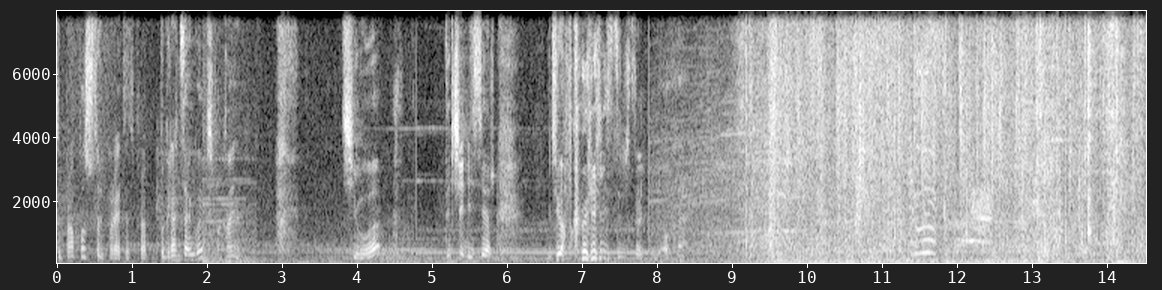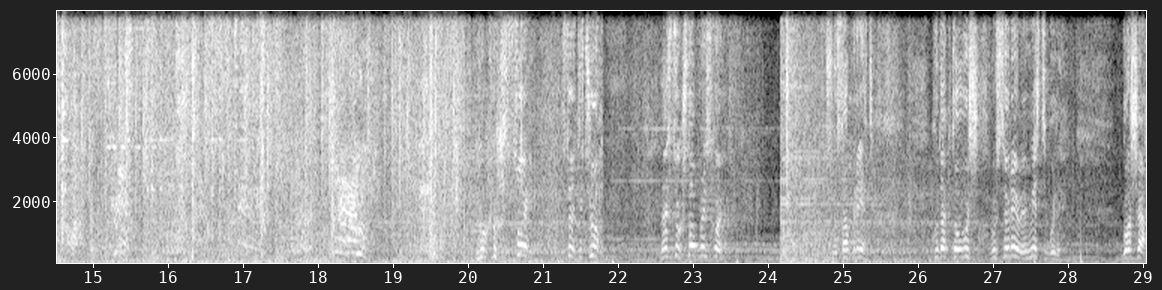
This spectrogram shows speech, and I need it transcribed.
Ты пропал, что ли, про этот? Про погранца огонь? Спокойно. Чего? Ты что несешь? У тебя обкурились, ты, что ли? Леха. Леха, стой! Стой, ты чё? Настюк, что происходит? Что за бред? Куда кто вышел? Мы все время вместе были. Гоша!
